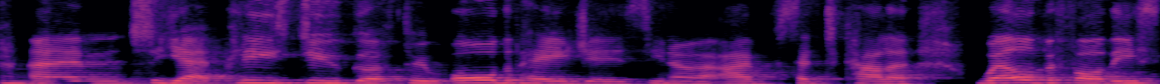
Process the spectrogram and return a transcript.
Mm-hmm. Um, so yeah, please do go through all the pages. You know, I've said to Carla well before these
